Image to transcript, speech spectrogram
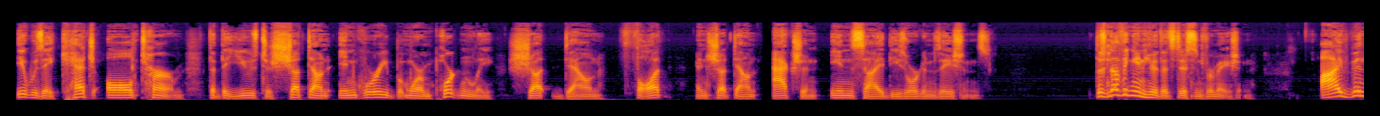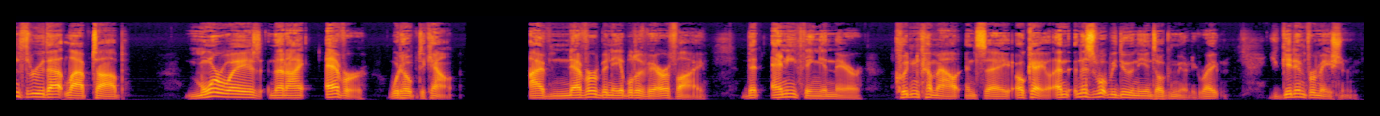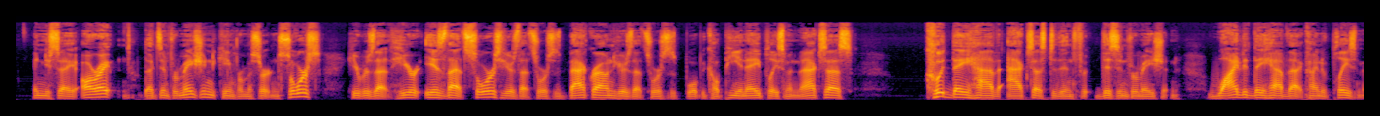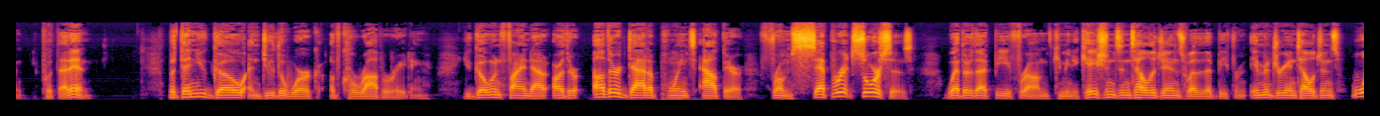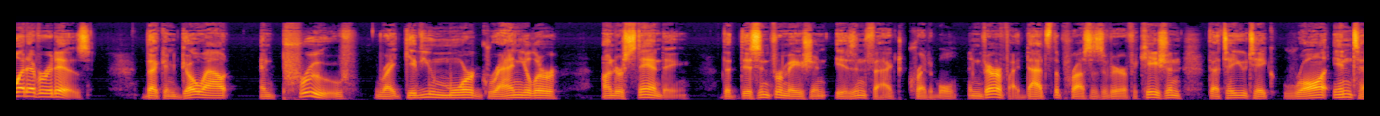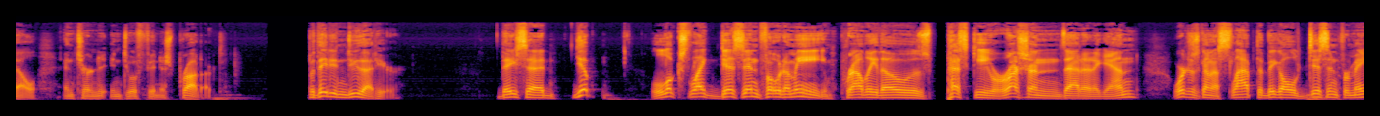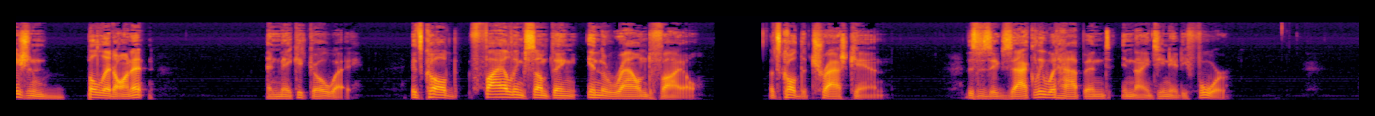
It was a catch all term that they used to shut down inquiry, but more importantly, shut down thought and shut down action inside these organizations. There's nothing in here that's disinformation. I've been through that laptop more ways than I ever would hope to count. I've never been able to verify that anything in there couldn't come out and say, okay, and, and, this is what we do in the Intel community, right? You get information and you say, all right, that's information it came from a certain source. Here was that, here is that source, here's that source's background, here's that source's what we call P&A, placement and access. Could they have access to this information? Why did they have that kind of placement? Put that in. But then you go and do the work of corroborating. You go and find out are there other data points out there from separate sources, whether that be from communications intelligence, whether that be from imagery intelligence, whatever it is, that can go out and prove, right, give you more granular understanding that this information is in fact credible and verified. That's the process of verification. That's how you take raw intel and turn it into a finished product. But they didn't do that here. They said, yep, looks like disinfo to me. Probably those pesky Russians at it again. We're just going to slap the big old disinformation bullet on it and make it go away. It's called filing something in the round file. It's called the trash can. This is exactly what happened in 1984.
